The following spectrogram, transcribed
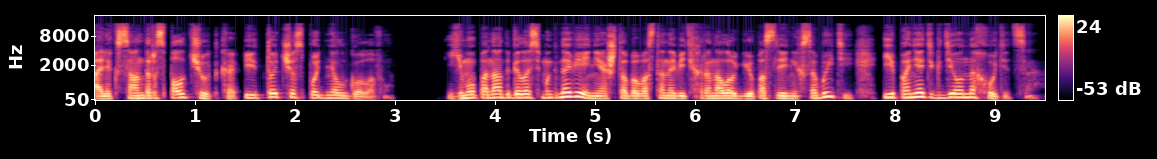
Александр спал чутко и тотчас поднял голову. Ему понадобилось мгновение, чтобы восстановить хронологию последних событий и понять, где он находится.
